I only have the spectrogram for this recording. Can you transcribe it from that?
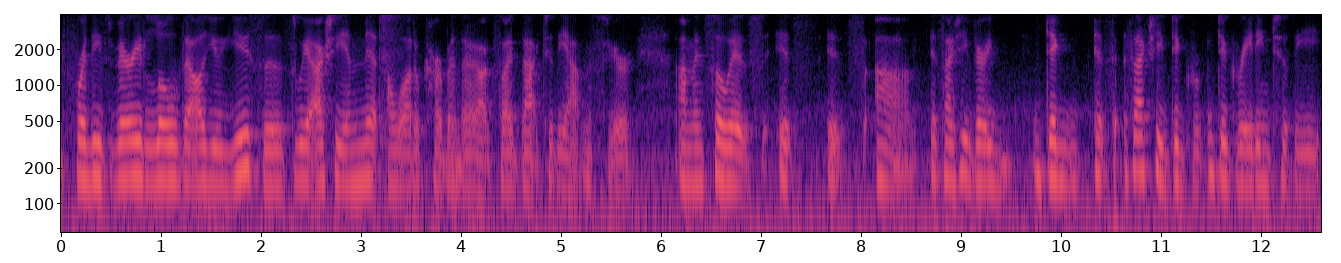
for these very low value uses, we actually emit a lot of carbon dioxide back to the atmosphere. Um, and so it's it's it's uh, it's actually very dig, it's, it's actually deg degrading to the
